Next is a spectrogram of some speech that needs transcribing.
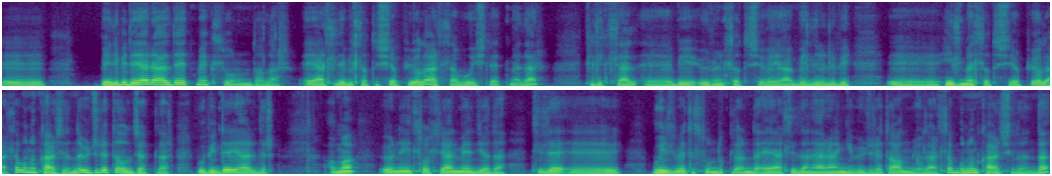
e, belli bir değer elde etmek zorundalar. Eğer size bir satış yapıyorlarsa bu işletmeler fiziksel e, bir ürün satışı veya belirli bir e, hizmet satışı yapıyorlarsa bunun karşılığında ücret alacaklar. Bu bir değerdir. Ama örneğin sosyal medyada size e, bu hizmeti sunduklarında eğer sizden herhangi bir ücret almıyorlarsa bunun karşılığında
